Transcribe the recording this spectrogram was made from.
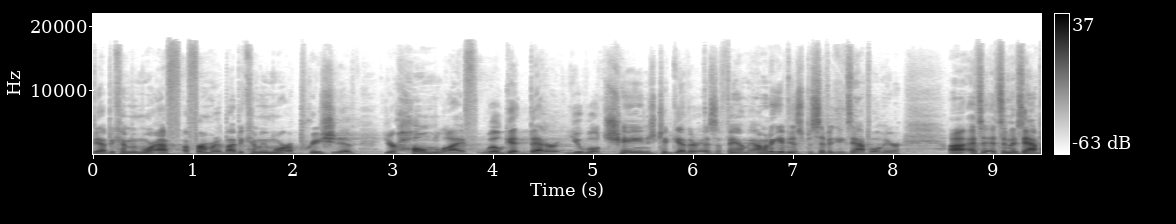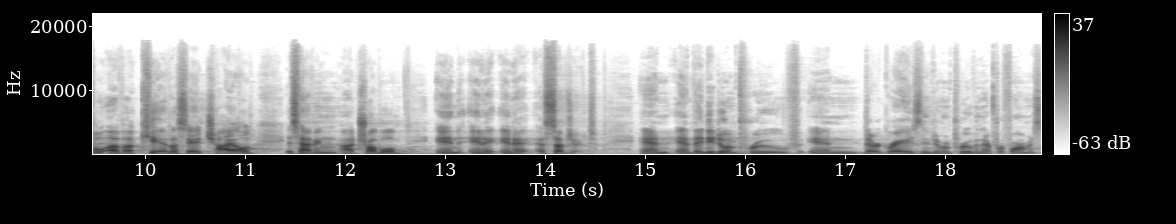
By becoming more aff- affirmative, by becoming more appreciative, your home life will get better. You will change together as a family. I'm going to give you a specific example here. Uh, it's, it's, an example of a kid. Let's say a child is having uh, trouble in, in, a, in a, a subject. And, and they need to improve in their grades, need to improve in their performance.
